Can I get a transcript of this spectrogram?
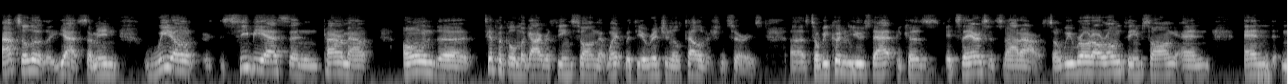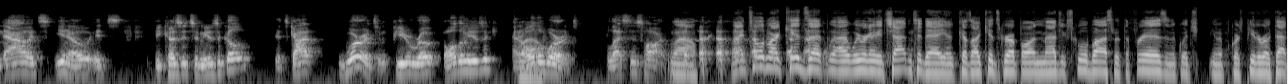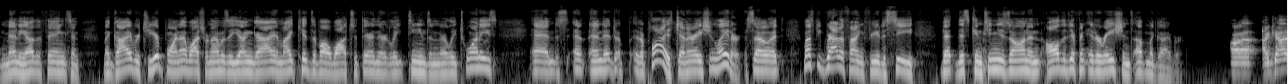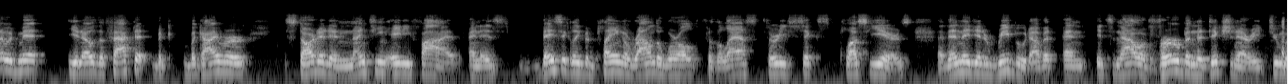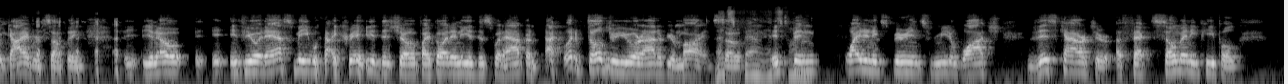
Absolutely, yes. I mean, we don't. CBS and Paramount own the typical MacGyver theme song that went with the original television series, uh, so we couldn't use that because it's theirs, it's not ours. So we wrote our own theme song, and and now it's you know it's because it's a musical, it's got words, and Peter wrote all the music and all the words. Bless his heart. Wow. I told our kids that uh, we were going to be chatting today because our kids grew up on Magic School Bus with the Frizz, and which, you know, of course, Peter wrote that and many other things. And MacGyver, to your point, I watched when I was a young guy, and my kids have all watched it. They're in their late teens and early 20s, and, and, and it, it applies generation later. So it must be gratifying for you to see that this continues on and all the different iterations of MacGyver. uh, I got to admit, you know, the fact that Mac- MacGyver started in 1985 and has basically been playing around the world for the last 36 plus years, and then they did a reboot of it, and it's now a verb in the dictionary to MacGyver something. You know, if you had asked me when I created this show if I thought any of this would happen, I would have told you you were out of your mind. That's so. That's it's been quite an experience for me to watch this character affect so many people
